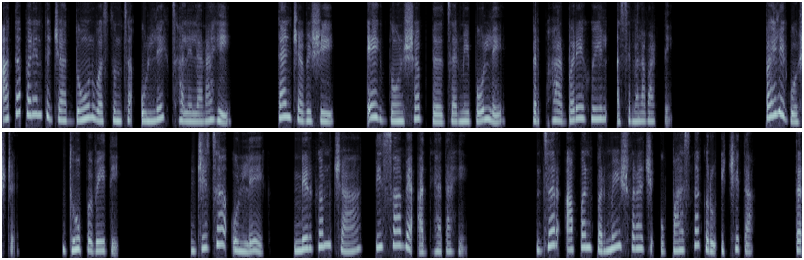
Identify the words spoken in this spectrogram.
आतापर्यंत ज्या दोन वस्तूंचा उल्लेख झालेला नाही त्यांच्याविषयी एक दोन शब्द जर मी बोलले तर फार बरे होईल असे मला वाटते. पहिली गोष्ट धूपवेदी जिचा उल्लेख निर्गमच्या तिसाव्या अध्यात आहे. जर आपण परमेश्वराची उपासना करू इच्छिता तर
